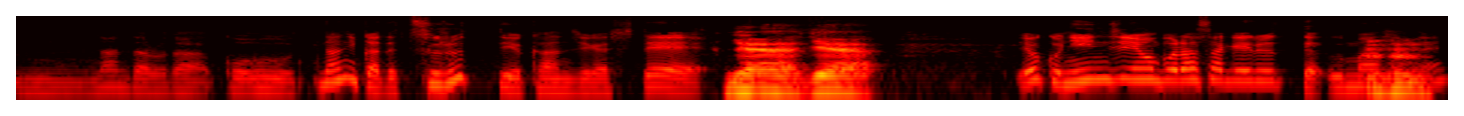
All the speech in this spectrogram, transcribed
うん、なんだろうな、こう、何かで釣るっていう感じがして、Yeah, yeah, よく人参をぶら下げるって馬のね、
